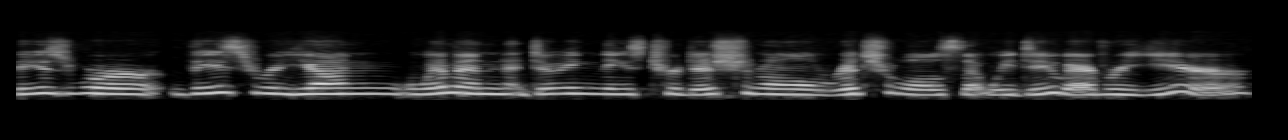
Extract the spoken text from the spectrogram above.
These were these were young women doing these traditional rituals that we do every year,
